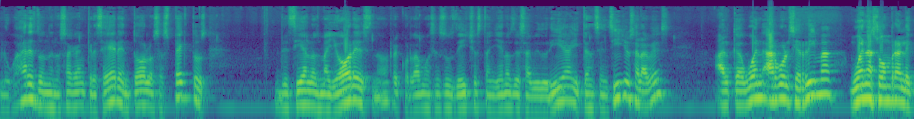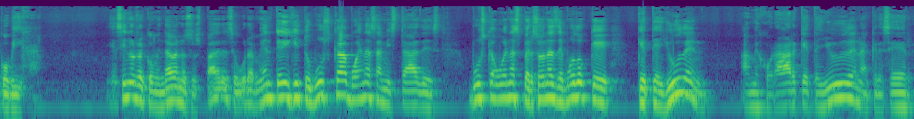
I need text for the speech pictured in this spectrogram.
lugares donde nos hagan crecer en todos los aspectos. decían los mayores, ¿no? Recordamos esos dichos tan llenos de sabiduría y tan sencillos a la vez. Al que buen árbol se arrima, buena sombra le cobija. Y así nos recomendaban nuestros padres seguramente. hijito, busca buenas amistades, busca buenas personas de modo que, que te ayuden a mejorar, que te ayuden a crecer.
